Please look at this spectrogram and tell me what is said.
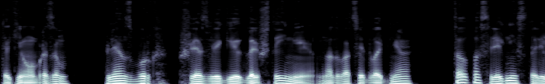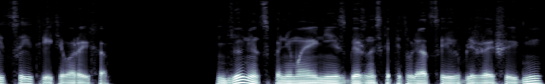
Таким образом, Фленсбург в Шлезвиге-Гольштейне на 22 дня стал последней столицей Третьего Рейха. Дюнец, понимая неизбежность капитуляции в ближайшие дни,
